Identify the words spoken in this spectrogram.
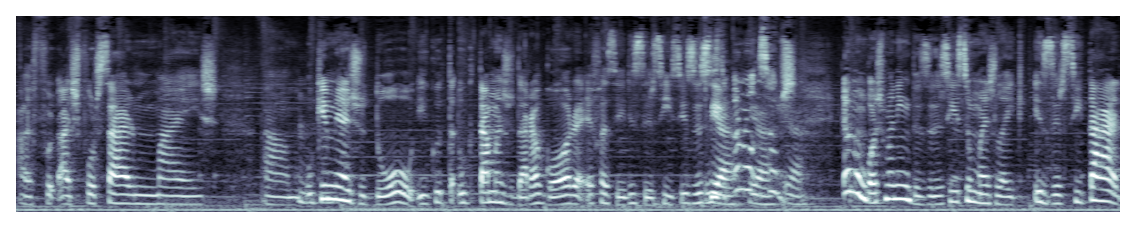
a, a esforçar-me mais Um, Uhum. O que me ajudou e o que tá- está me a ajudar agora é fazer exercício. Exercício, Yeah, eu não, yeah, sabes, yeah. eu não gosto maninho de exercício, mas like, exercitar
